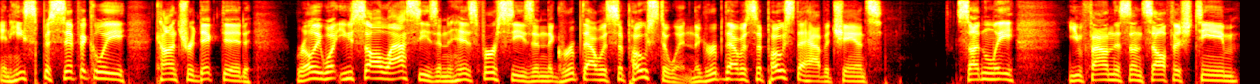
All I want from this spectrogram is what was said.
And he specifically contradicted really what you saw last season in his first season, the group that was supposed to win, the group that was supposed to have a chance. Suddenly, you found this unselfish team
